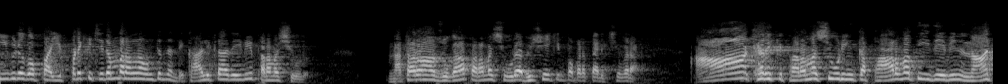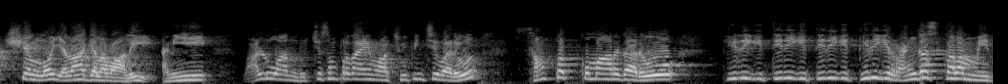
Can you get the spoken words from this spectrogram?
ఈవిడ గొప్ప ఇప్పటికీ చిదంబరంలో ఉంటుందండి. కాళికాదేవి పరమశివుడు. నటరాజుగా పరమశివుడు అభిషేకింపబడతాడు చివర. ఆఖరికి పరమశివుడు ఇంకా పార్వతీదేవిని నాట్యంలో ఎలా గెలవాలి అని వాళ్ళు ఆ నృత్య సంప్రదాయం అలా చూపించేవారు. సంపత్ కుమార్ గారు తిరిగి తిరిగి తిరిగి తిరిగి రంగస్థలం మీద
